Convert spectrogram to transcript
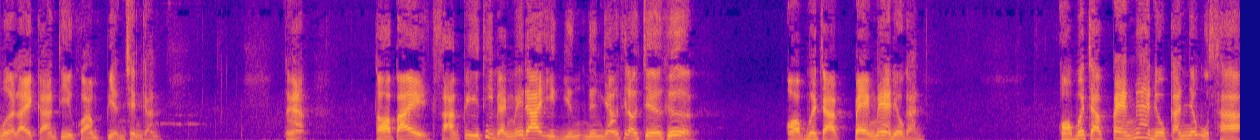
เมื่อรายการตีความเปลี่ยนเช่นกันนะครับต่อไปสามปีที่แบ่งไม่ได้อีกหนึ่งอย่างที่เราเจอคือ ออกมาจากแปลงแม่เดียวกัน ออกมาจากแปลงแม่เดียวกันยังอุตสาห์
